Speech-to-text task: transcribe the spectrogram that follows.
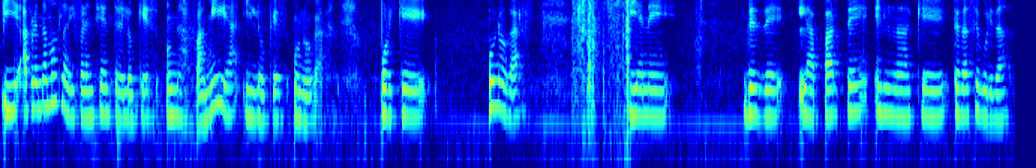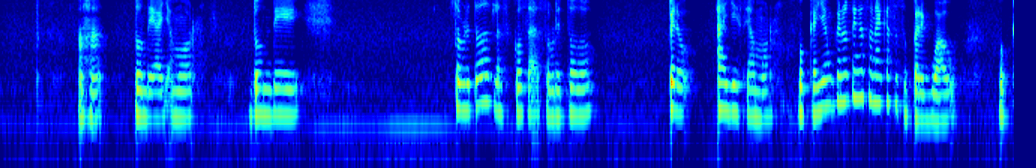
Y aprendamos la diferencia entre lo que es una familia y lo que es un hogar. Porque un hogar viene desde la parte en la que te da seguridad. Ajá. Donde hay amor. Donde sobre todas las cosas, sobre todo, pero hay ese amor, ¿ok? Aunque no tengas una casa súper guau, ¿ok?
